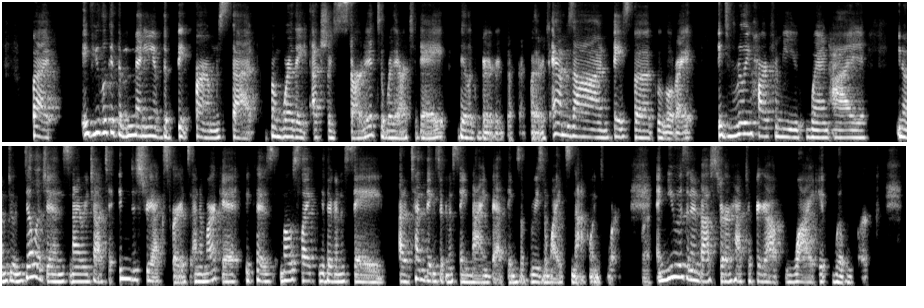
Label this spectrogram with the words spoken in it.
But if you look at the many of the big firms that from where they actually started to where they are today, they look very, very different, whether it's Amazon, Facebook, Google, right? It's really hard for me when I, you know, I'm doing diligence and I reach out to industry experts and a market because most likely they're going to say, out of 10 things, they're going to say nine bad things of the reason why it's not going to work. Right. And you, as an investor, have to figure out why it will work.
